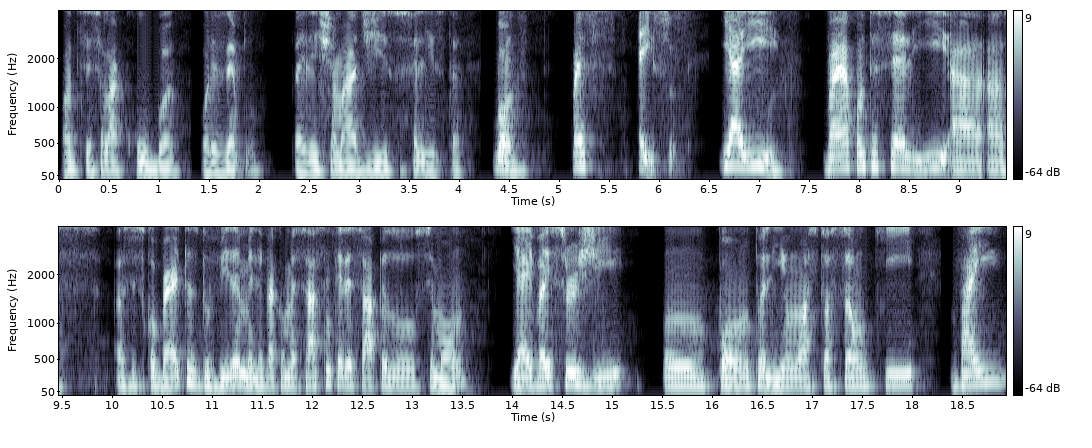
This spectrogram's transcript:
Pode ser, sei lá, Cuba, por exemplo, para ele chamar de socialista. Bom, mas é isso. E aí, vai acontecer ali a, as, as descobertas do Willem, ele vai começar a se interessar pelo Simon, e aí vai surgir um ponto ali, uma situação que vai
